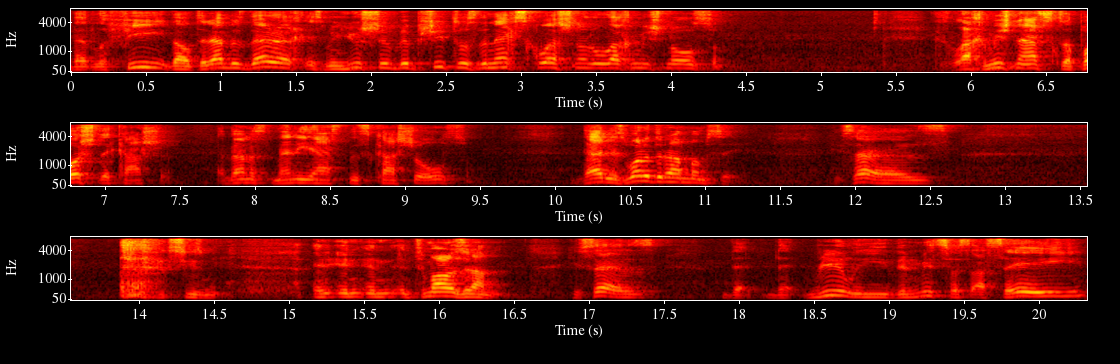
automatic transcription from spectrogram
that Lefi, the Alter Derech, is Meyushiv B'Pshitus, the next question of the Lech Mishnah also. Lech Mishnah asks a Posh de Kasha. And many ask this Kasha also. That is, what did the Rambam say? He says, excuse me, in, in, in tomorrow's Ram, he says that, that really the mitzvahs asay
